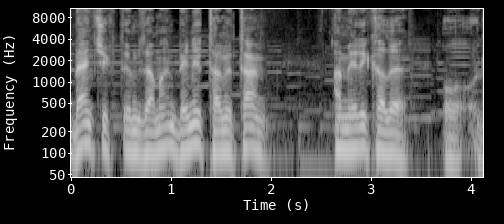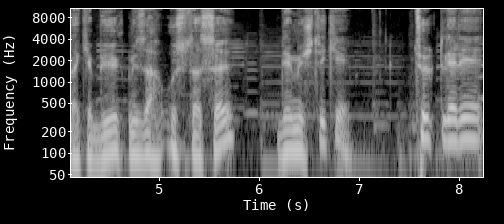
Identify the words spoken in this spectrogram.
ben çıktığım zaman beni tanıtan Amerikalı o oradaki büyük mizah ustası demişti ki Türkleri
